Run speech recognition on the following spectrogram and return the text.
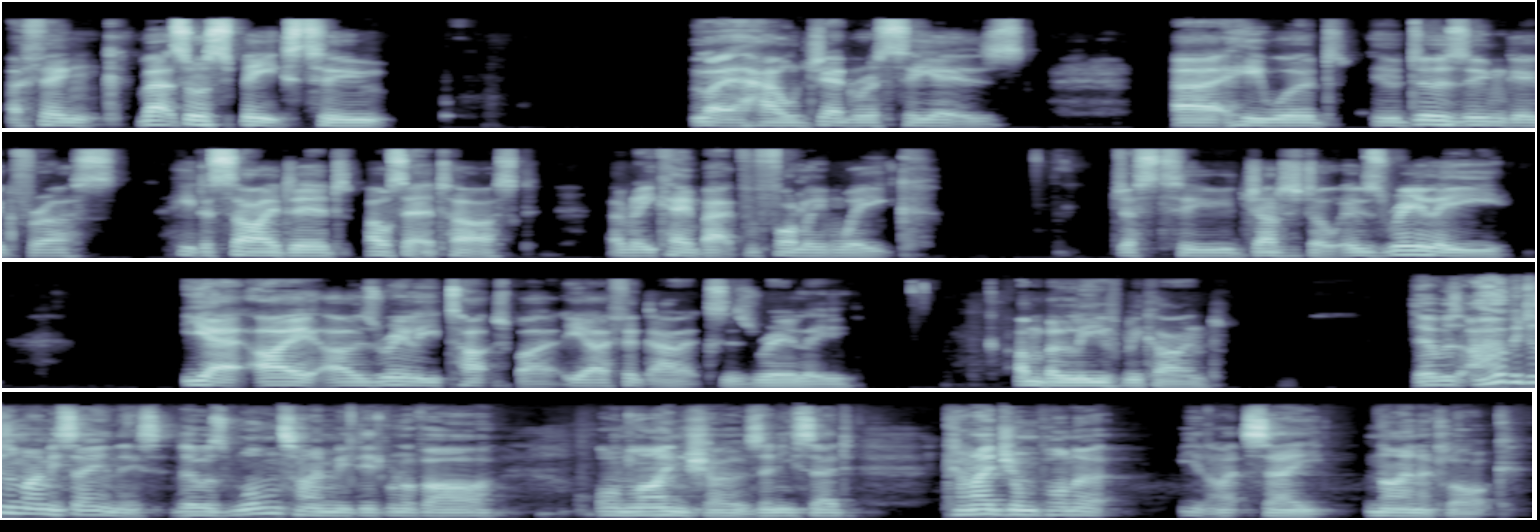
I think that sort of speaks to like how generous he is. Uh, he would he would do a Zoom gig for us. He decided I'll set a task, and he came back the following week just to judge it all. It was really, yeah, I I was really touched by it. Yeah, I think Alex is really unbelievably kind. There was I hope he doesn't mind me saying this. There was one time we did one of our online shows, and he said, "Can I jump on at you know let's say nine o'clock?"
